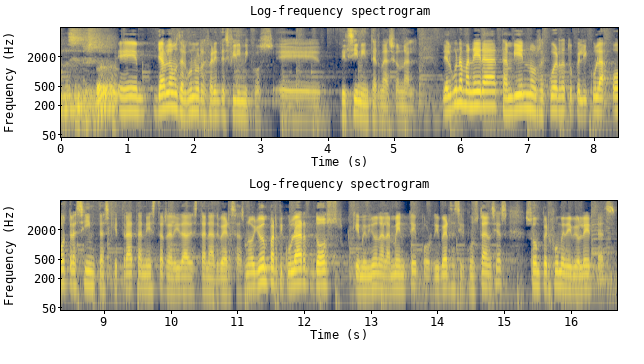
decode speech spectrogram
en el centro histórico. Eh, ya hablamos de algunos referentes fílmicos del cine internacional. De alguna manera también nos recuerda tu película otras cintas que tratan estas realidades tan adversas. ¿no? Yo en particular, dos que me vinieron a la mente por diversas circunstancias son Perfume de Violetas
